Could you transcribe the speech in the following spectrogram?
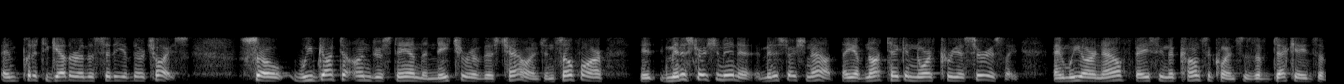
and put it together in the city of their choice. So we've got to understand the nature of this challenge. And so far, it, administration in, administration out, they have not taken North Korea seriously. And we are now facing the consequences of decades of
